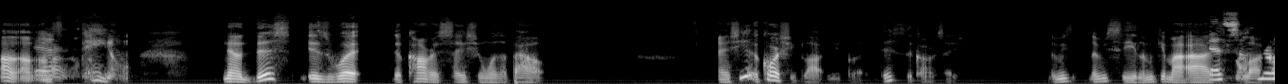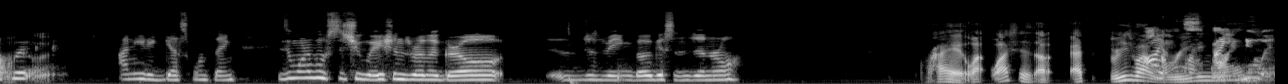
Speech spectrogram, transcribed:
Oh, oh, Yeah. oh, damn. Now this is what the conversation was about, and she, of course, she blocked me. But this is the conversation. Let me let me see. Let me get my eyes Yes, locked real on quick. I need to guess one thing. Is it one of those situations where the girl just being bogus in general? Right. Watch this. Uh, at, the reason why I'm reading I this, knew it.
